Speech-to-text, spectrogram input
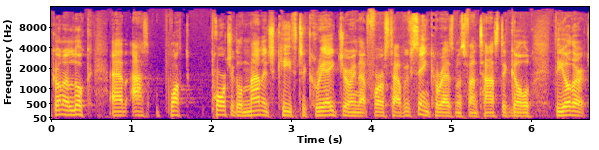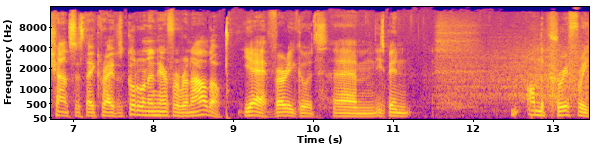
going to look um, at what Portugal managed, Keith, to create during that first half. We've seen Quaresma's fantastic goal. The other chances they created, good one in here for Ronaldo. Yeah, very good. Um, he's been on the periphery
